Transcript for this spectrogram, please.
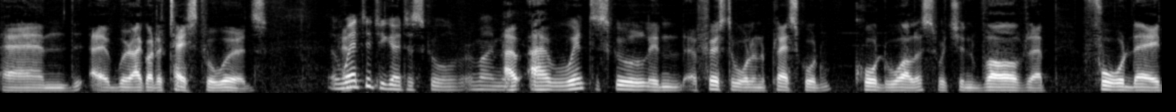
and uh, where I got a taste for words. And where did you go to school? Remind me. I, I went to school in uh, first of all in a place called Cordwalles, which involved a four-day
